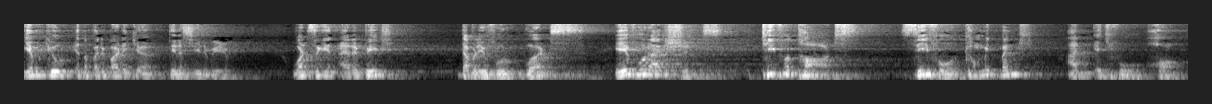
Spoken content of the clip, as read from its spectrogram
എം ക്യൂ എന്ന പരിപാടിക്ക് തിരശ്ശീല വീഴും. Once again I repeat W for words A for actions T for thoughts C for commitment and H for hope.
